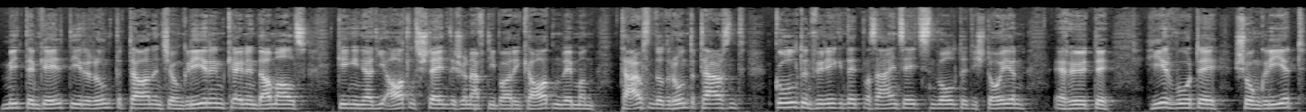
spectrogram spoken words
mit dem Geld ihrer Untertanen jonglieren können. Damals gingen ja die Adelsstände schon auf die Barrikaden, wenn man 1000 oder 100.000 Gulden für irgendetwas einsetzen wollte, die Steuern erhöhte. Hier wurde jongliert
